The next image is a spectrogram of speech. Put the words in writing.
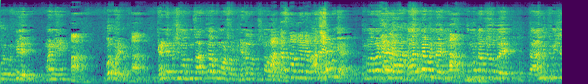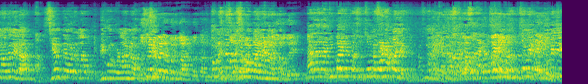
पर्यंत बरोबर केले मान्य हा बरोबर आहे का हा झेंड्यापाशी नाव तुमचं आज का आपण वाटतं झेंड्याला पासून नाव आताच ऐकून घ्या. तुम्हाला वाटतं झेंड्याला- माझं काय म्हणणं आहे हा. तुम्हाला आहे तर आम्ही तुम्ही जे नाव दिलंय ना हा. सेम त्या ऑर्डरला बिगोर रोडला आम्ही नाव दुसऱ्या दिलं. डिवायडर कोणी काम करतो अजून? तुम्हाला इथं मला कसं समोर वाटलं पाहिजे नाही नाही ना? होतोय. नाही नाही, नाही ती पहिल्यापासून सोबत आहे कोणी ना. पाहिजे? तसं नाही, पहिल्यापासून सोबत आहे. तुम्ही जे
